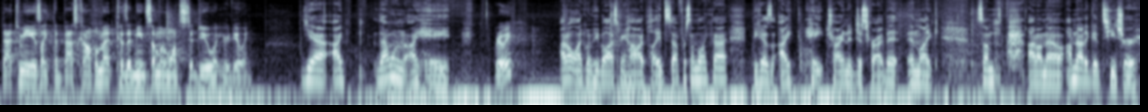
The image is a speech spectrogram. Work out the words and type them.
that to me is like the best compliment because it means someone wants to do what you're doing. yeah, I that one I hate. Really? I don't like when people ask me how I played stuff or something like that because I hate trying to describe it and like some I don't know. I'm not a good teacher.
